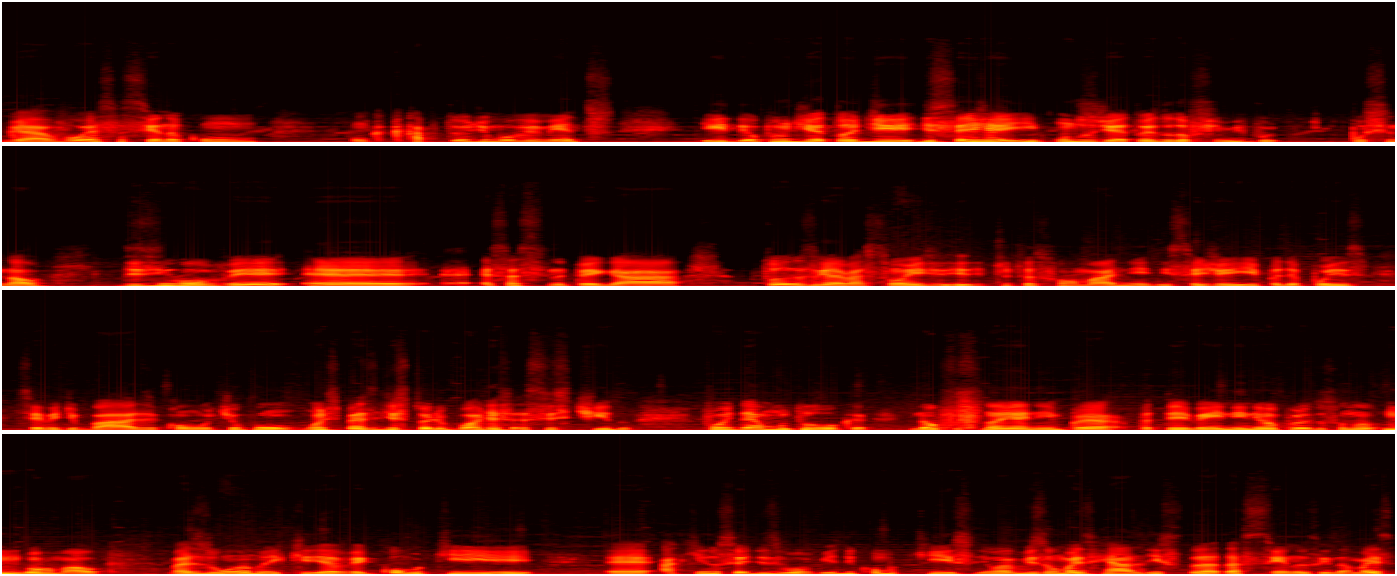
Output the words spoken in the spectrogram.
gravou essa cena com, com ca- captura de movimentos e deu para um diretor de, de CGI, um dos diretores do filme, por, por sinal, desenvolver é, essa cena, pegar todas as gravações e e transformar em CGI para depois servir de base, como tipo um- uma espécie de storyboard ass- assistido. Foi uma ideia muito louca. Não funcionaria nem pra TV, nem em uma produção no- normal. Mas o ano ele queria ver como que é, aquilo seria desenvolvido e como que seria uma visão mais realista da- das cenas, ainda mais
